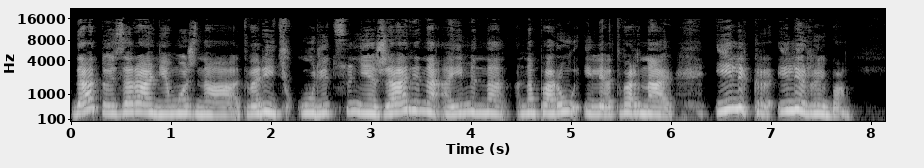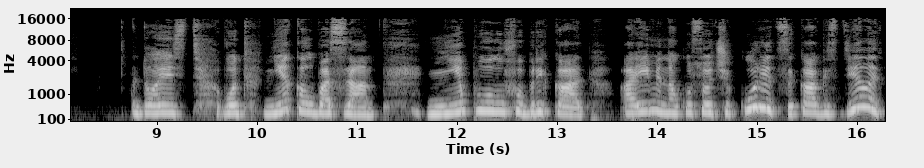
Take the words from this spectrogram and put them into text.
да, то есть заранее можно отварить курицу, не жареная, а именно на пару или отварная, или, или рыба. То есть вот не колбаса, не полуфабрикат, а именно кусочек курицы, как сделать,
